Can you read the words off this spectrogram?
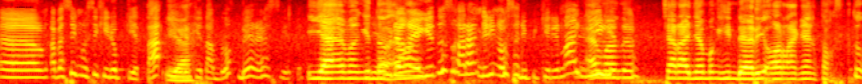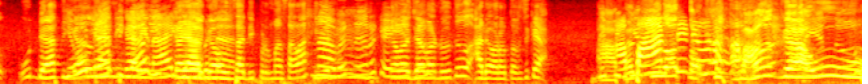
em, apa sih ngusik hidup kita, Iya. ya udah kita blok beres gitu. iya emang gitu udah emang kayak gitu sekarang jadi nggak usah dipikirin lagi Emang gitu. caranya menghindari orang yang toksik tuh udah Ya tinggalin udah, tinggalin tinggalin. aja. kayak gak bener. usah dipermasalahin Nah bener kayak kalau gitu. zaman dulu tuh ada orang toksik kayak Apaan apa sih lo toksik banget gak Gitu. uh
